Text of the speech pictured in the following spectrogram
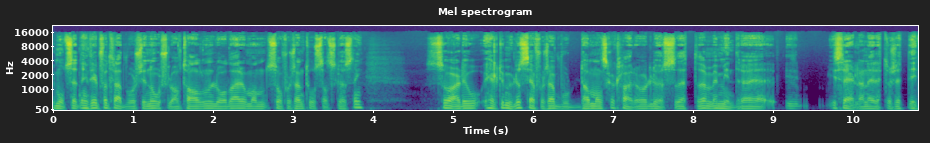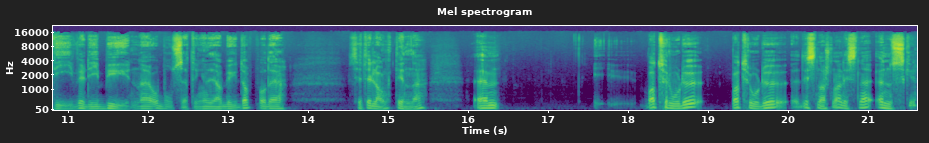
i motsetning til for 30 år siden Oslo-avtalen lå der og man så for seg en tostatsløsning, så er det jo helt umulig å se for seg hvordan man skal klare å løse dette, med mindre israelerne rett og slett river de byene og bosettingene de har bygd opp, og det sitter langt inne. Um, hva tror du, hva tror du disse nasjonalistene ønsker?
